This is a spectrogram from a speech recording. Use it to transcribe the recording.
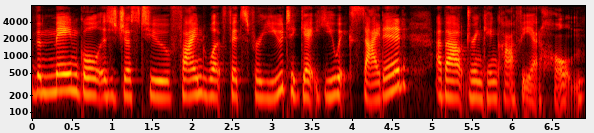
the main goal is just to find what fits for you to get you excited about drinking coffee at home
